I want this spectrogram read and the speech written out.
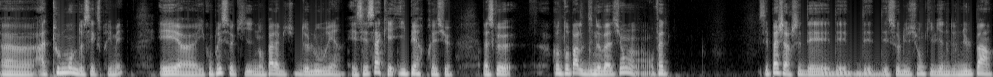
euh, à tout le monde de s'exprimer et euh, y compris ceux qui n'ont pas l'habitude de l'ouvrir. Et c'est ça qui est hyper précieux parce que quand on parle d'innovation, en fait, c'est pas chercher des, des, des, des solutions qui viennent de nulle part.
